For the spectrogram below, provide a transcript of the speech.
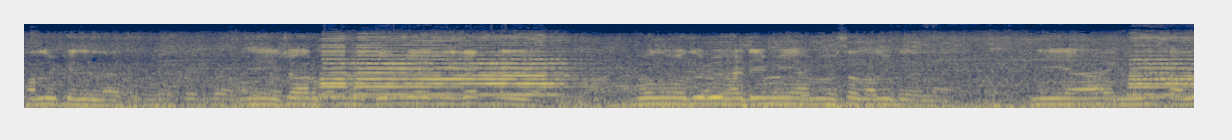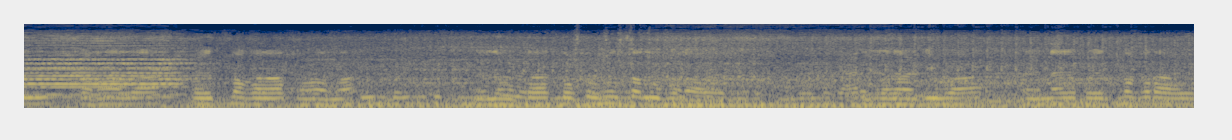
चालू केलेला आहे. आणि याच्यावर पण मजुरी निघत नाही आहे. मोलमजुरीसाठी मी हा व्यवसाय चालू केलेला आहे. मी या मी चालू करण्याचा प्रयत्न करा थोडा लवकरात लवकर चालू करावं. त्याच्यासाठी बा काही ना प्रयत्न करावे.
